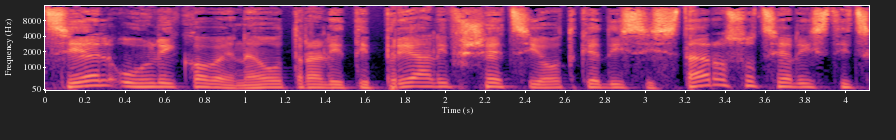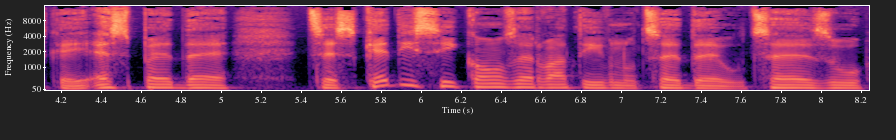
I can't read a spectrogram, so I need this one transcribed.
Cieľ uhlíkovej neutrality prijali všetci od kedysi starosocialistickej SPD cez kedysi konzervatívnu CDU, CSU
